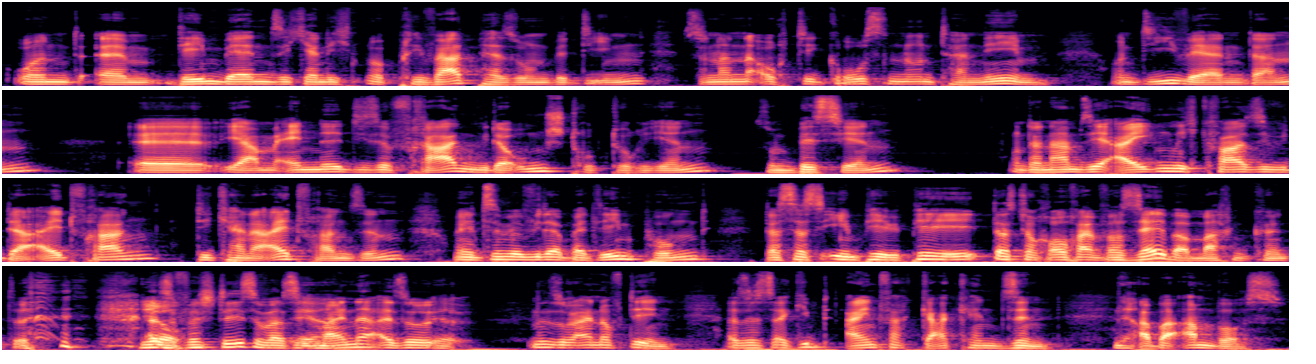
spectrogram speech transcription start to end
Und ähm, dem werden sich ja nicht nur Privatpersonen bedienen, sondern auch die großen Unternehmen. Und die werden dann äh, ja am Ende diese Fragen wieder umstrukturieren, so ein bisschen. Und dann haben sie eigentlich quasi wieder Eidfragen, die keine Eidfragen sind. Und jetzt sind wir wieder bei dem Punkt, dass das IMPP das doch auch einfach selber machen könnte. also Ja. verstehst du, was ich Ja. meine? Also Ja. nur so rein auf den. Also es ergibt einfach gar keinen Sinn. Ja. Mhm. Aber Amboss.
